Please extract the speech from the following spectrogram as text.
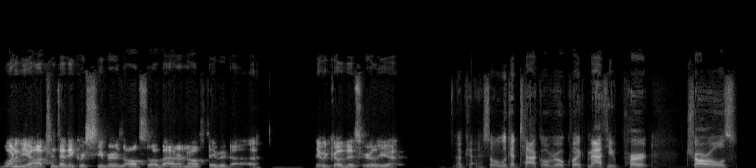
one of the options. I think receivers also, but I don't know if they would uh, they would go this early yet. Okay, so we'll look at tackle real quick. Matthew Peart, Charles,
